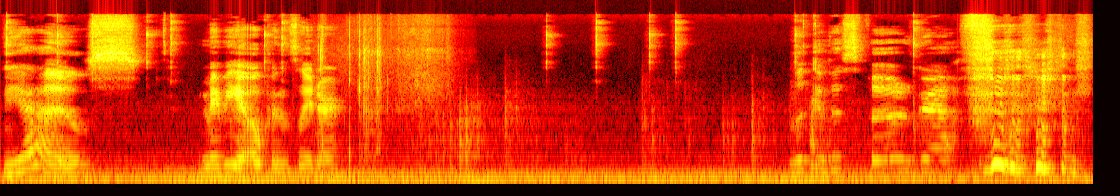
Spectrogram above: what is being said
Yes. Maybe it opens later. Look at this photograph.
